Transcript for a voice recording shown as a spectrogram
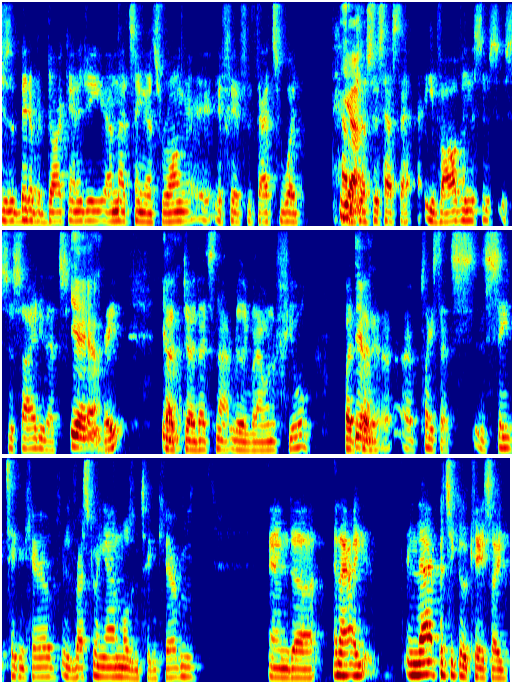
is a bit of a dark energy. I'm not saying that's wrong. If if, if that's what how yeah. justice has to evolve in this society, that's yeah, great. But uh, that's not really what I want to fuel. But, a, a, place that's is safe, taking care of, is rescuing animals and taking care of them. And uh, and I in that particular case, I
